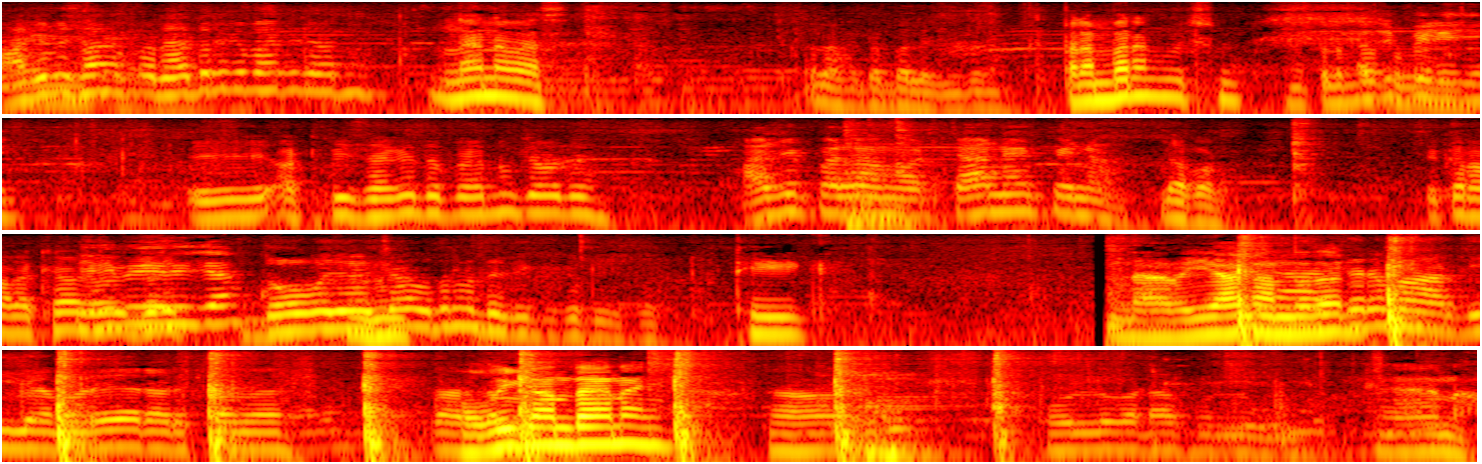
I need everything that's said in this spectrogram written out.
ਆਗੇ ਵੀ ਸਾਨੂੰ ਰਹਿ ਤਰ ਕੇ ਬਾਹਰ ਜਾਣ ਨਾ ਨਾ ਬਸ। ਚਲੋ ਡੱਬਾ ਲੈ ਜੀ। ਪਲੰਬਰ ਨੂੰ ਪੁੱਛ ਪਲੰਬਰ ਪੀ ਲਈ ਇਹ 8 ਪੀਸ ਹੈਗੇ ਦੁਪਹਿਰ ਨੂੰ ਚਾਹਦੇ ਹਾਂਜੀ ਪਹਿਲਾਂ ਮੋਟਾ ਨਹੀਂ ਪੀਣਾ। ਲੈ ਫੜ। ਇੱਕ ਨਾ ਰੱਖਿਆ 2 ਵਜੇ ਚਾਹ ਉਧਰ ਨਾ ਦੇ ਦੇ ਇੱਕ ਪੀਸ ਠੀਕ। ਨਾ ਵੀ ਆ ਗੰਦ ਦਾ। ਇਧਰ ਮਾਰਦੀ ਲੈ ਮੜਿਆ ਰੜਕਾ ਮੈਂ। ਉਹ ਵੀ ਗੰਦਾ ਹੈ ਨਾ ਹਾਂ ਫੁੱਲ ਵਟਾ ਫੁੱਲ ਹੈ। ਨਾ।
